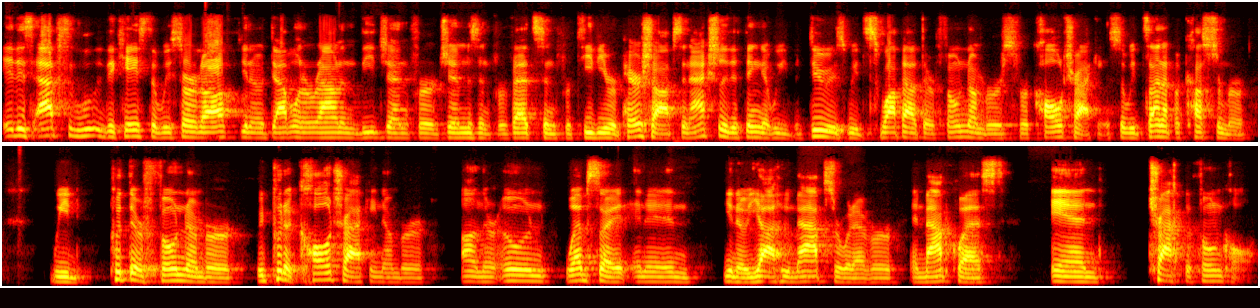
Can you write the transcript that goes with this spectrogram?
it is absolutely the case that we started off you know dabbling around in lead gen for gyms and for vets and for tv repair shops. And actually the thing that we would do is we'd swap out their phone numbers for call tracking. So we'd sign up a customer. We'd put their phone number, we'd put a call tracking number on their own website and in you know Yahoo Maps or whatever and MapQuest and track the phone call.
